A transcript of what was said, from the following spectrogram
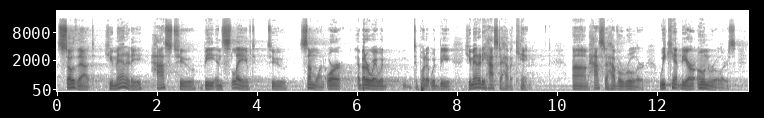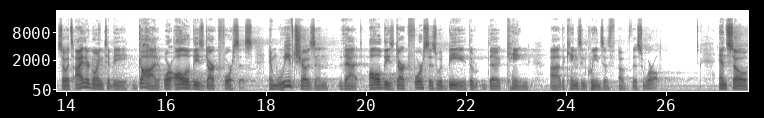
so that humanity has to be enslaved to someone. Or a better way would, to put it would be humanity has to have a king, um, has to have a ruler. We can't be our own rulers. So it's either going to be God or all of these dark forces. And we've chosen that all of these dark forces would be the, the king, uh, the kings and queens of, of this world. And so,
